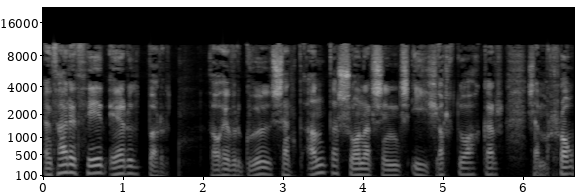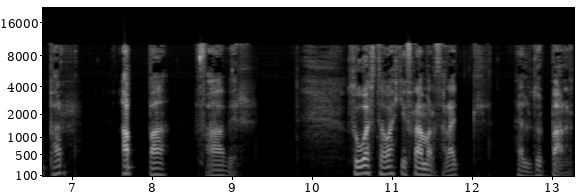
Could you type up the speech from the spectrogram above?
En þar er þið eruð börn, þá hefur Guð sendt andassonar sinns í hjörtu okkar sem hrópar, Abba, Fadir. Þú ert þá ekki framar þræll, heldur barn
